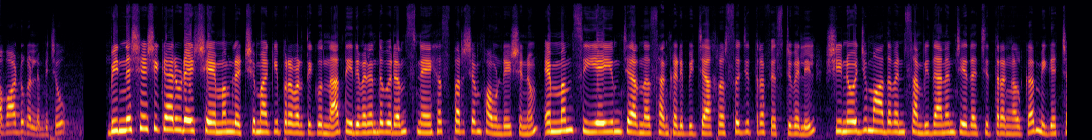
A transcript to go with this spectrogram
അവാർഡുകൾ ലഭിച്ചു. ഭിന്നശേഷിക്കാരുടെ ക്ഷേമം ലക്ഷ്യമാക്കി പ്രവർത്തിക്കുന്ന തിരുവനന്തപുരം സ്നേഹസ്പർശം ഫൗണ്ടേഷനും എം എം സി എയും ചേർന്ന് സംഘടിപ്പിച്ച ഹ്രസ്വചിത്ര ഫെസ്റ്റിവലിൽ ഷിനോജു മാധവൻ സംവിധാനം ചെയ്ത ചിത്രങ്ങൾക്ക് മികച്ച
